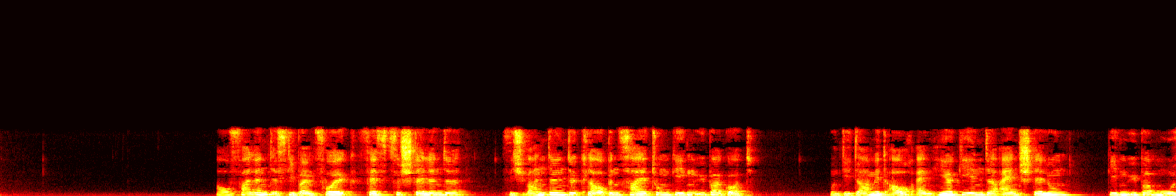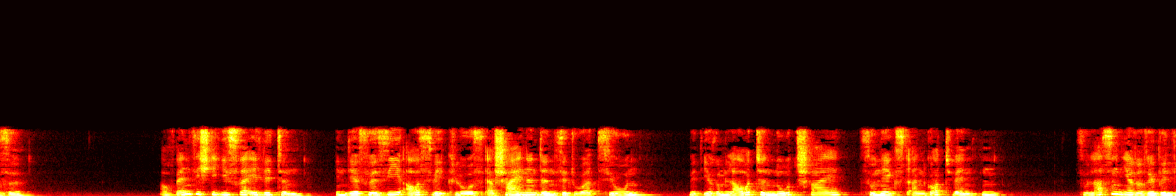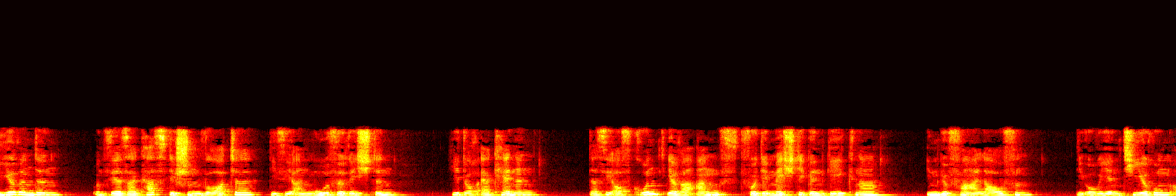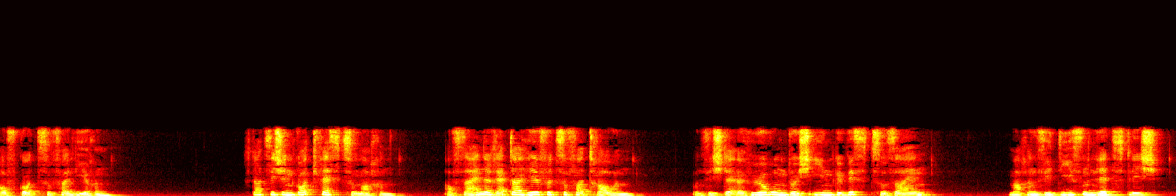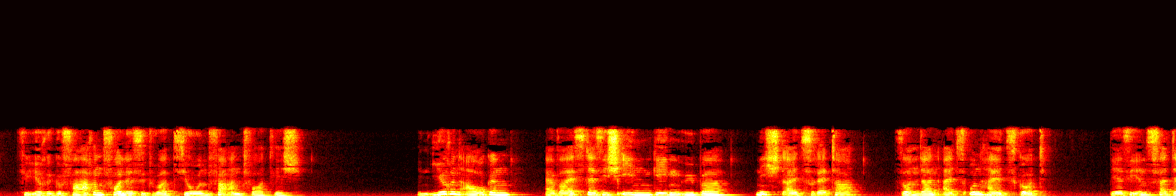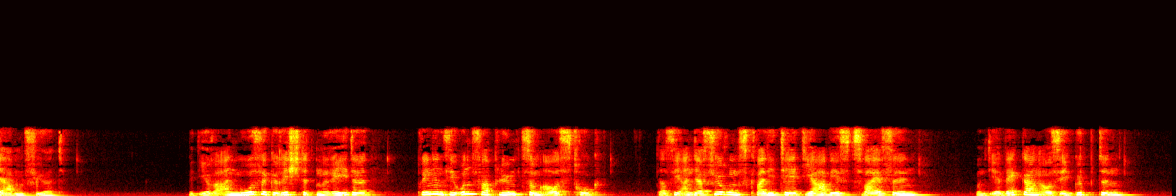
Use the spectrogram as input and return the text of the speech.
Auffallend ist die beim Volk festzustellende, sich wandelnde Glaubenshaltung gegenüber Gott und die damit auch einhergehende Einstellung gegenüber Mose. Auch wenn sich die Israeliten in der für sie ausweglos erscheinenden Situation mit ihrem lauten Notschrei zunächst an Gott wenden, so lassen ihre rebellierenden und sehr sarkastischen Worte, die sie an Mose richten, jedoch erkennen, dass sie aufgrund ihrer Angst vor dem mächtigen Gegner in Gefahr laufen, die Orientierung auf Gott zu verlieren. Statt sich in Gott festzumachen, auf seine Retterhilfe zu vertrauen und sich der Erhörung durch ihn gewiss zu sein, machen sie diesen letztlich für ihre gefahrenvolle Situation verantwortlich. In ihren Augen erweist er sich ihnen gegenüber nicht als Retter, sondern als Unheilsgott, der sie ins Verderben führt. Mit ihrer an Mose gerichteten Rede bringen sie unverblümt zum Ausdruck, dass sie an der Führungsqualität Jahwes zweifeln und ihr Weggang aus Ägypten,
